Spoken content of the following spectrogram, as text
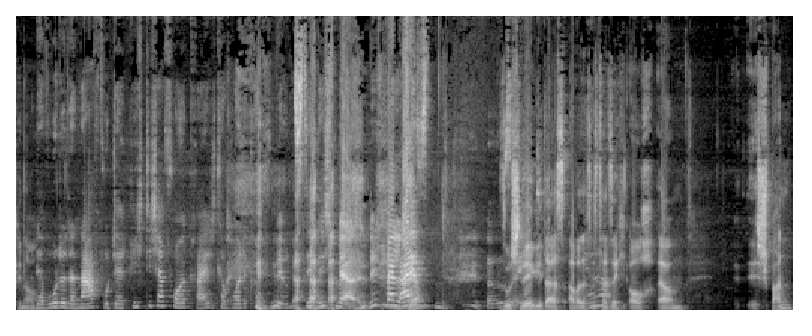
Genau. Und der wurde danach, wurde der richtig erfolgreich. Ich glaube, heute könnten wir uns den nicht mehr, nicht mehr leisten. Ja. So schnell geht das, aber das ja. ist tatsächlich auch ähm, spannend,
